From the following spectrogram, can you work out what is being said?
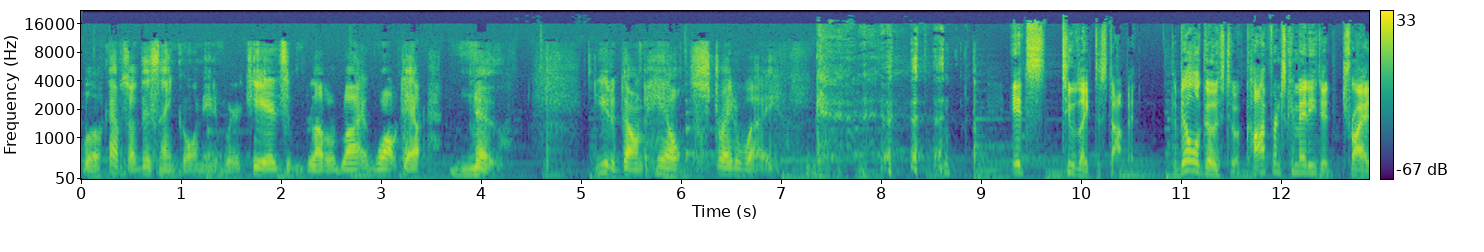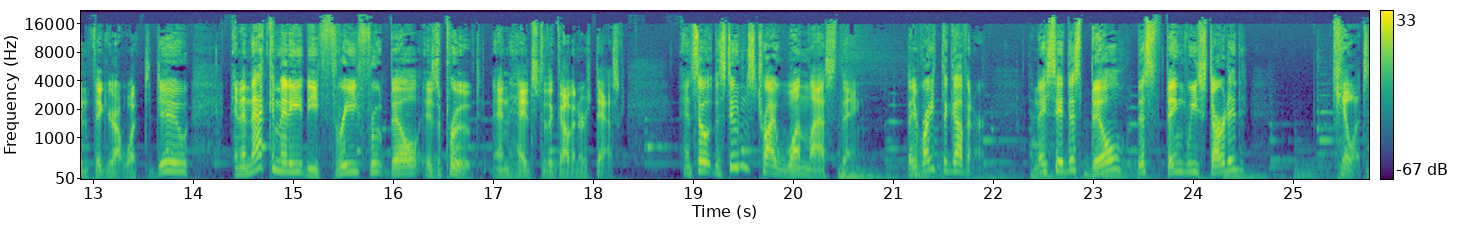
"Look, I'm sorry, this ain't going anywhere, kids," and blah blah blah, and walked out. No, you'd have gone to hell straight away. It's too late to stop it. The bill goes to a conference committee to try and figure out what to do, and in that committee, the three fruit bill is approved and heads to the governor's desk. And so the students try one last thing. They write the governor, and they say, This bill, this thing we started, kill it.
